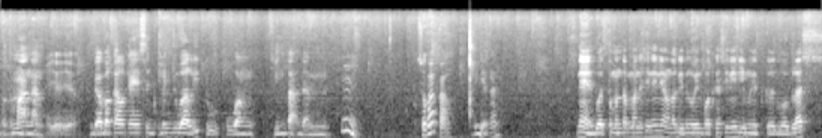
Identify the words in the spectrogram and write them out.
pertemanan. Iya iya. nggak bakal kayak menjual itu uang cinta dan Hmm, suka kau. iya kan? Nih buat teman-teman di sini nih yang lagi dengerin podcast ini di menit ke 12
